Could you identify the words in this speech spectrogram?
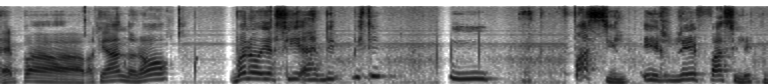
Epa, va quedando, ¿no? Bueno, y así, ah, ¿viste? Mm, fácil, es re fácil esto.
